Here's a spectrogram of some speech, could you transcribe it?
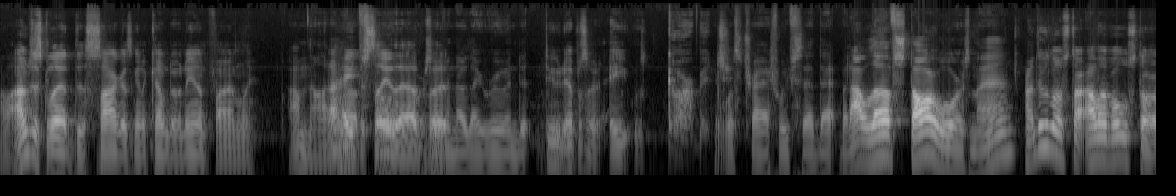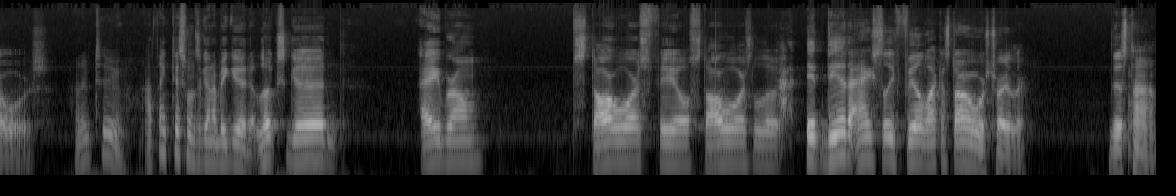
Like I'm just glad this saga's gonna come to an end finally. I'm not. I I, hate to say Star that, Wars, but- even though they ruined it, Dude, episode eight was garbage. it was trash. We've said that, but I love Star Wars, man. I do love Star. I love old Star Wars. I do too. I think this one's gonna be good. It looks good. Abram, Star Wars feel, Star Wars look. It did actually feel like a Star Wars trailer this time.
